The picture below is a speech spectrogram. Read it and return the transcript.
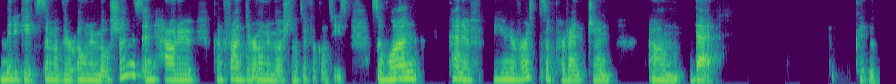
mitigate some of their own emotions and how to confront their own emotional difficulties. So one kind of universal prevention um, that could,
